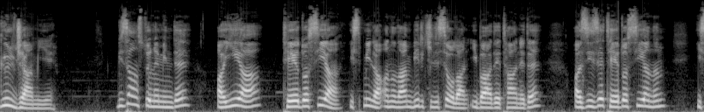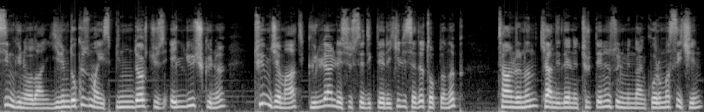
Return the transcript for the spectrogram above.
Gül Camii Bizans döneminde Aia Theodosia ismiyle anılan bir kilise olan ibadethanede Azize Theodosia'nın isim günü olan 29 Mayıs 1453 günü tüm cemaat güllerle süsledikleri kilisede toplanıp Tanrı'nın kendilerini Türklerin zulmünden koruması için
